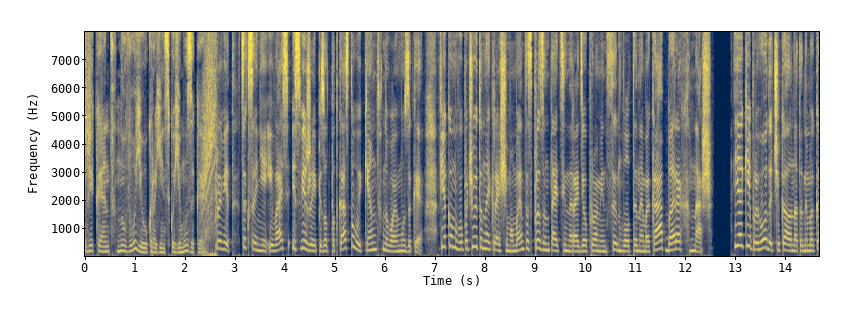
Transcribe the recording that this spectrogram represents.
Вікенд нової української музики. Привіт, це Ксенія Івась і свіжий епізод подкасту Вікенд нової музики, в якому ви почуєте найкращі моменти з презентації на радіопромінь синглу ТНМК Берег наш. Які пригоди чекали на ТНМК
